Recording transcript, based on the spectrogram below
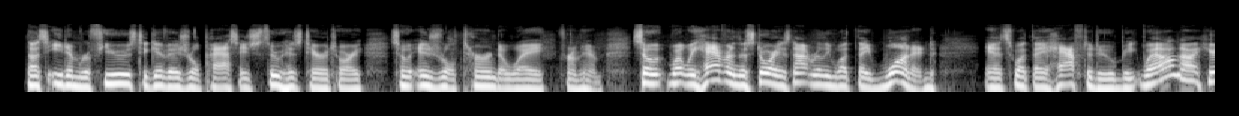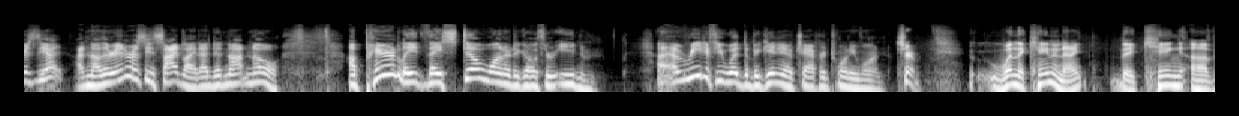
Thus, Edom refused to give Israel passage through his territory. So Israel turned away from him. So, what we have in the story is not really what they wanted. It's what they have to do. Be, well, now here's the another interesting sidelight I did not know. Apparently, they still wanted to go through Edom. Uh, read, if you would, the beginning of chapter 21. Sure. When the Canaanite, the king of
